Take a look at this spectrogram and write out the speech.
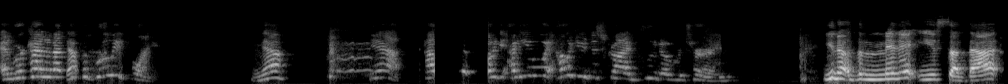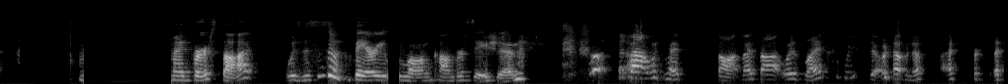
And we're kind of at Yep. the kablooey point. Yeah. Yeah. How, how, do you, how do you how would you describe Pluto return? You know, the minute you said that, my first thought was this is a very long conversation. that was my thought. My thought was like, we don't have enough time for this.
